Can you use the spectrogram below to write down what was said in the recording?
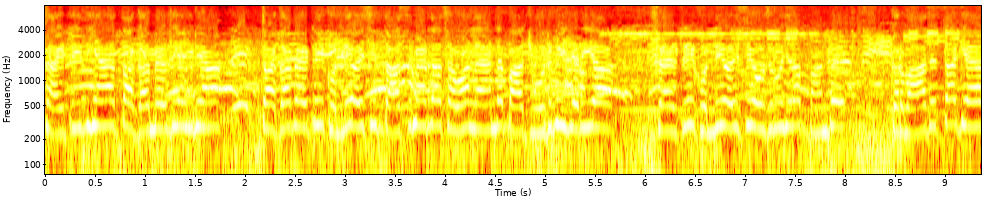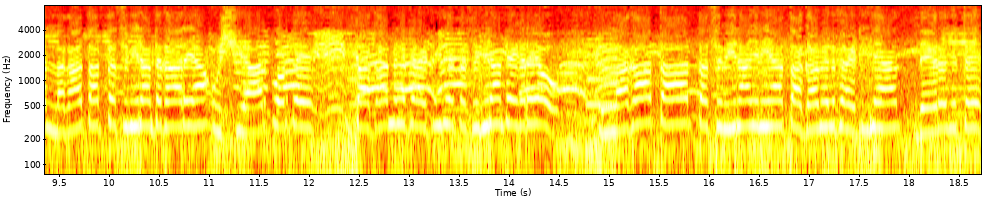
ਫੈਕਟਰੀ ਦੀਆਂ ਧਾਗਾ ਮਿਲ ਦੀਆਂ ਜਿਹੜੀਆਂ, ਧਾਗਾ ਫੈਕਟਰੀ ਖੁੱਲੀ ਹੋਈ ਸੀ 10 ਮਿੰਟ ਦਾ ਸਮਾਂ ਲੈਣ ਦੇ ਬਾਵਜੂਦ ਵੀ ਜਿਹੜੀ ਆ ਫੈਕਟਰੀ ਖੁੱਲੀ ਹੋਈ ਸੀ ਉਸ ਨੂੰ ਜਿਹੜਾ ਬੰਦ ਕਰਵਾ ਦਿੱਤਾ ਗਿਆ। ਲਗਾਤਾਰ ਤਸਵੀਰਾਂ ਦਿਖਾ ਰਹੇ ਹਾਂ, ਹੁਸ਼ਿਆਰਪੁਰ ਦੇ ਧਾਗਾ ਮਿਲ ਫੈਕਟਰੀ ਦੀਆਂ ਤਸਵੀਰਾਂ ਦੇਖ ਰਹੇ ਹੋ। ਲਗਾਤਾਰ ਤਸਵੀਰਾਂ ਜਿਹੜੀਆਂ ਧਾਗਾ ਮਿਲ ਫੈਕਟਰੀ ਦੀਆਂ ਦੇਖ ਰਹੇ ਹੋ, ਜਿੱਥੇ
